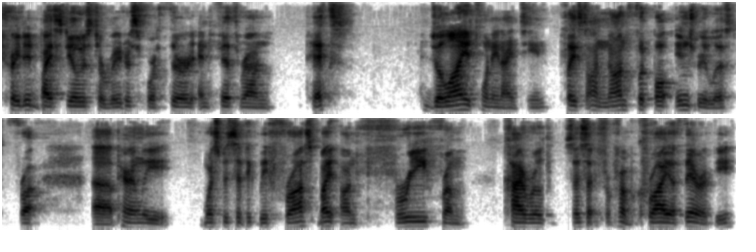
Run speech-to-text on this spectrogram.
traded by Steelers to Raiders for third and fifth round picks. July 2019, placed on non-football injury list for uh, apparently more specifically frostbite on free from Cairo, so, so, from cryotherapy.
